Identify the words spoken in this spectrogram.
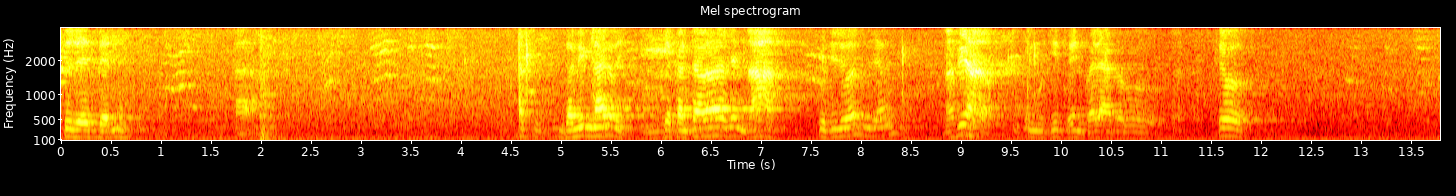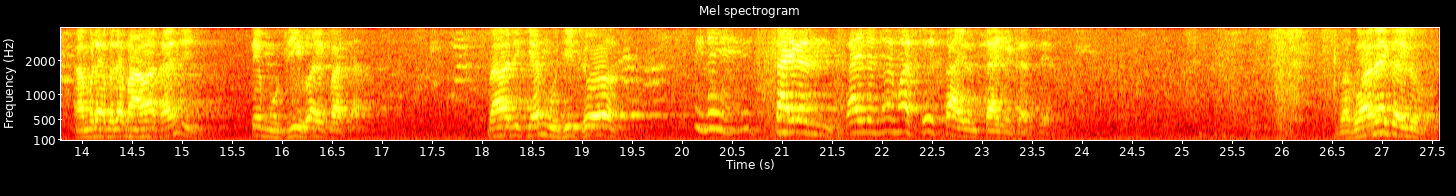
શું જઈશ બેન ગમી ના ગમી કે કંટાળો છે ના? પૂછી જોવે નથી આવ્યો. મૂજી થઈને ફર્યા કરવું શું હમણાં બધા બાવા થાય ને તે મૂજી હોય પાછા. બાવાજી કેમ મૂજી છો? સાયલન્ટ સાયલન્ટ એમાં શું સાયલન્ટ સાયલન્ટ કરશે ભગવાને કહ્યું.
